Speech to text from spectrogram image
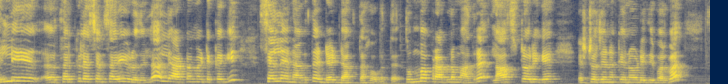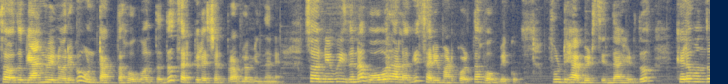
ಎಲ್ಲಿ ಸರ್ಕ್ಯುಲೇಷನ್ ಸರಿ ಇರೋದಿಲ್ಲ, ಅಲ್ಲಿ ಆಟೋಮೆಟಿಕ್ಕಾಗಿ ಸೆಲ್ ಏನಾಗುತ್ತೆ ಡೆಡ್ ಆಗ್ತಾ ಹೋಗುತ್ತೆ. ತುಂಬ ಪ್ರಾಬ್ಲಮ್ ಆದರೆ ಲಾಸ್ಟ್ ಅವರಿಗೆ ಎಷ್ಟೋ ಜನಕ್ಕೆ ನೋಡಿದ್ದೀವಲ್ವಾ ಸೊ ಅದು ಗ್ಯಾಂಗ್ರೀನ್ವರೆಗೂ ಉಂಟಾಗ್ತಾ ಹೋಗುವಂಥದ್ದು ಸರ್ಕ್ಯುಲೇಷನ್ ಪ್ರಾಬ್ಲಮಿಂದನೇ ಸೊ ನೀವು ಇದನ್ನು ಓವರ್ಆಲ್ ಆಗಿ ಸರಿ ಮಾಡ್ಕೊಳ್ತಾ ಹೋಗಬೇಕು. ಫುಡ್ ಹ್ಯಾಬಿಟ್ಸಿಂದ ಹಿಡಿದು ಕೆಲವೊಂದು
